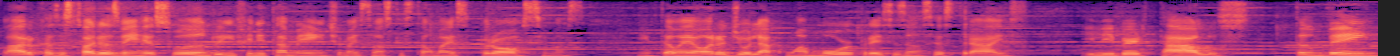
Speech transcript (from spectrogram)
Claro que as histórias vêm ressoando infinitamente, mas são as que estão mais próximas. Então é hora de olhar com amor para esses ancestrais e libertá-los também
